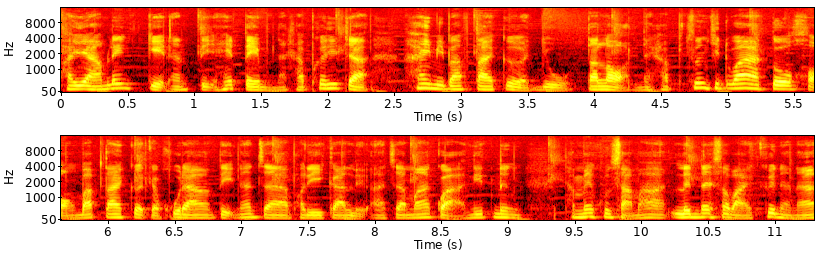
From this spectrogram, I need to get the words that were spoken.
พยายามเล่นเกตอันติให้เต็มนะครับเพื่อที่จะให้มีบัฟตายเกิดอยู่ตลอดนะครับซึ่งคิดว่าตัวของบัฟตายเกิดกับคูดาวอันติน่าจะพอดีกันหรืออาจจะมากกว่านิดนึงทำให้คุณสามารถเล่นได้สบายขึ้นนะ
